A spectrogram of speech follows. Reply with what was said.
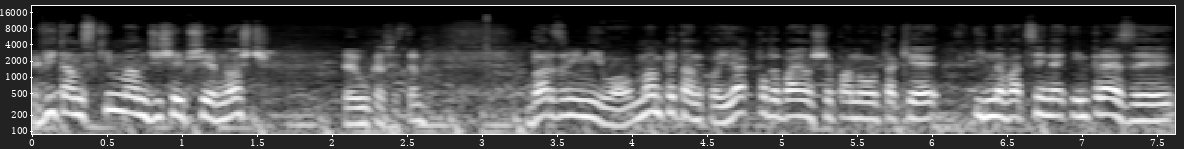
Witam, z kim mam dzisiaj przyjemność? E, Łukasz jestem. Bardzo mi miło. Mam pytanko, jak podobają się Panu takie innowacyjne imprezy,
